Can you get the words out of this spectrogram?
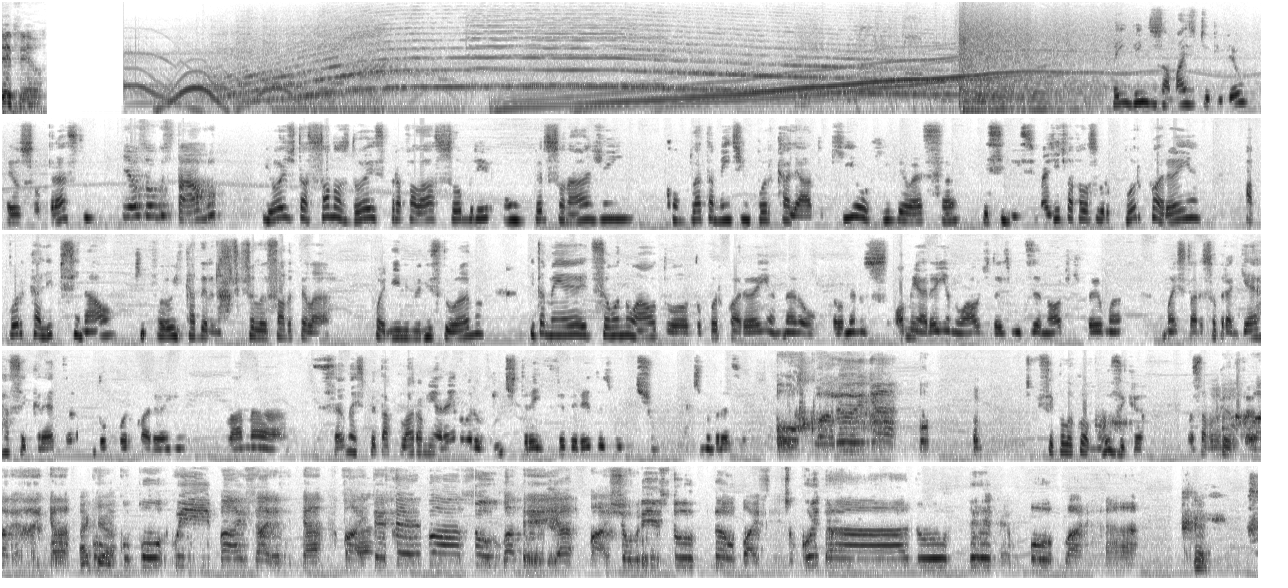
Sheffield. Bem-vindos a mais um Tupibil. Eu sou o Preston. E eu sou o Gustavo. E hoje tá só nós dois para falar sobre um personagem completamente emporcalhado. Que horrível essa, esse início. Mas a gente vai falar sobre o Porco-Aranha, Apocalipse Now, que foi o encadernado que foi lançado pela Panini no início do ano. E também a edição anual do, do Porco-Aranha, né, ou pelo menos Homem-Aranha Anual de 2019, que foi uma, uma história sobre a guerra secreta do Porco-Aranha lá na, Saiu na espetacular Homem-Aranha número 23, de fevereiro de 2021, aqui no Brasil. Porco-Aranha! Você colocou a música? Eu estava cantando. Porco-Aranha! Aqui, ó. Porco, porco e mais aranha. Vai tecendo a sua teia. Mas chouriço não faz isso. Cuidado! Ele é um porco-aranha.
